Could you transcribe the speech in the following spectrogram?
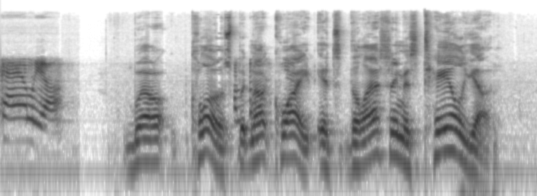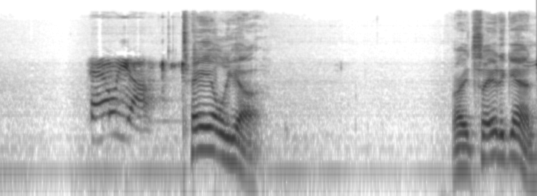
Talia. Well, close, but not quite. It's the last name is Talia. Talia. Talia. All right, say it again.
